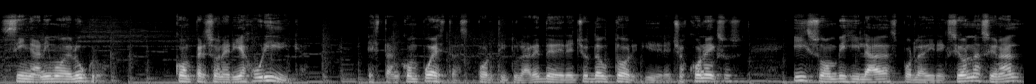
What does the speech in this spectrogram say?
sin ánimo de lucro, con personería jurídica, están compuestas por titulares de derechos de autor y derechos conexos y son vigiladas por la Dirección Nacional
